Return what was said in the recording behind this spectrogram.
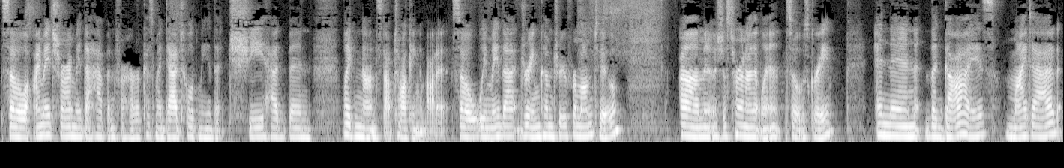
So I made sure I made that happen for her because my dad told me that she had been like nonstop talking about it. So we made that dream come true for mom too. Um, and it was just her and I that went. So it was great. And then the guys, my dad,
